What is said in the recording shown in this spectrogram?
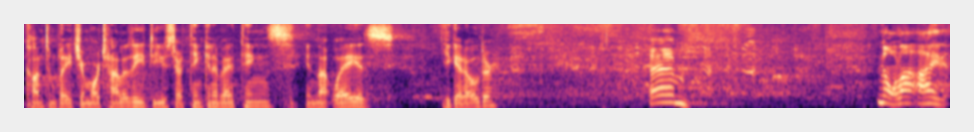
contemplate your mortality? Do you start thinking about things in that way as you get older? Um, no, well, I,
